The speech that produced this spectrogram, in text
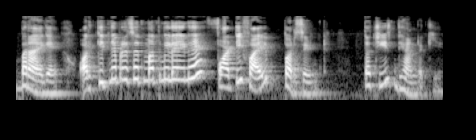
बनाए गए। और कितने प्रतिशत मत मिले इन्हें? Forty five percent. तो चीज़ ध्यान रखिए।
